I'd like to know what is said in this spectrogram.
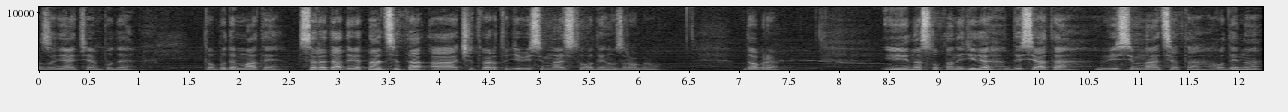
заняття буде, то будемо мати середа 19, а четвер тоді 18 годину зробимо. Добре. І наступна неділя, 10-18 година,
